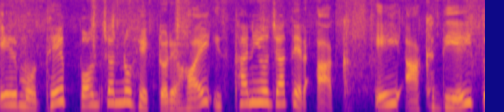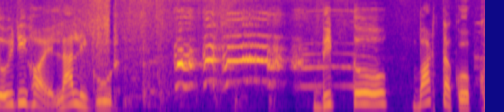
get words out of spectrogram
এর মধ্যে পঞ্চান্ন হেক্টরে হয় স্থানীয় জাতের আখ। এই আখ দিয়েই তৈরি হয় লালিগুড়। দীপ্ত বার্তাকক্ষ।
